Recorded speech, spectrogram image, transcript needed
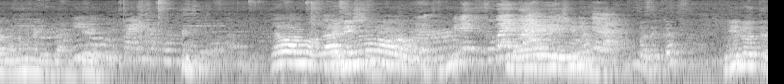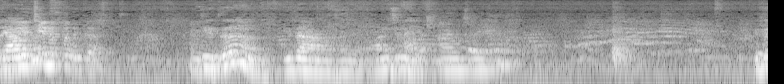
ಗಂಡ ಮನೆಗೆ ಇದ್ದ ಅಂತೇಳಿ ಇದು ಇದ ಆಂಜನೇಯ. ಆಂಜನೇಯ. ಇದು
